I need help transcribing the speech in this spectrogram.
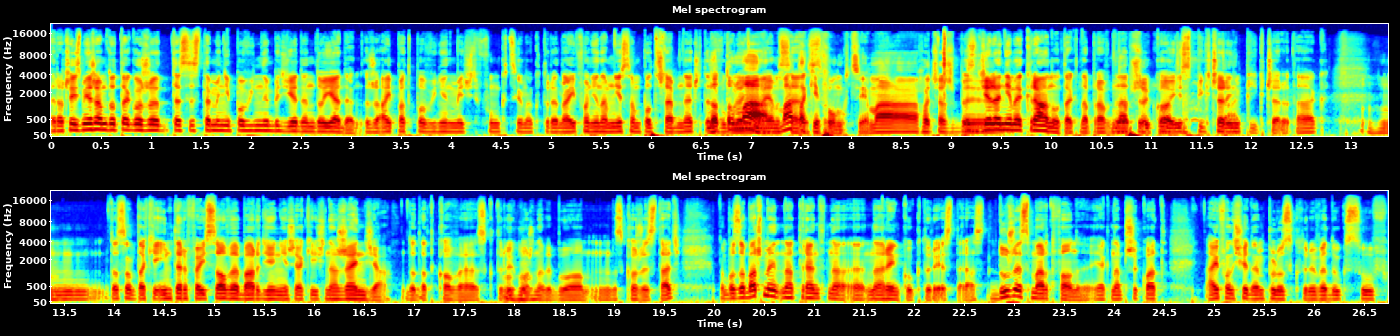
E, raczej zmierzam do tego, że te systemy nie powinny być jeden do jeden, że iPad powinien mieć funkcje, no, które na iPhone'ie nam nie są potrzebne, czy też no w ogóle ma, nie mają ma sensu. takie funkcje, ma chociażby... Z dzieleniem ekranu tak naprawdę, na tylko i z picture tak. in picture, tak? Mhm. Mm, to są takie interfejsowe bardziej niż jakieś narzędzia dodatkowe, z których mhm. można by było mm, skorzystać. No bo zobaczmy na trend na, na rynku, który jest teraz. Duże smartfony, jak na przykład iPhone 7 Plus, który według słów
